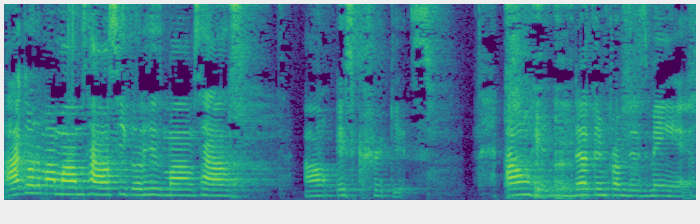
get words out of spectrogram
I go to my mom's house, he go to his mom's house. It's crickets. I don't hear nothing from this man.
